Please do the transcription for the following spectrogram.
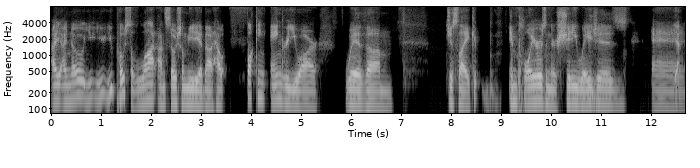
I I know you you you post a lot on social media about how fucking angry you are with um, just like employers and their shitty wages and yeah.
